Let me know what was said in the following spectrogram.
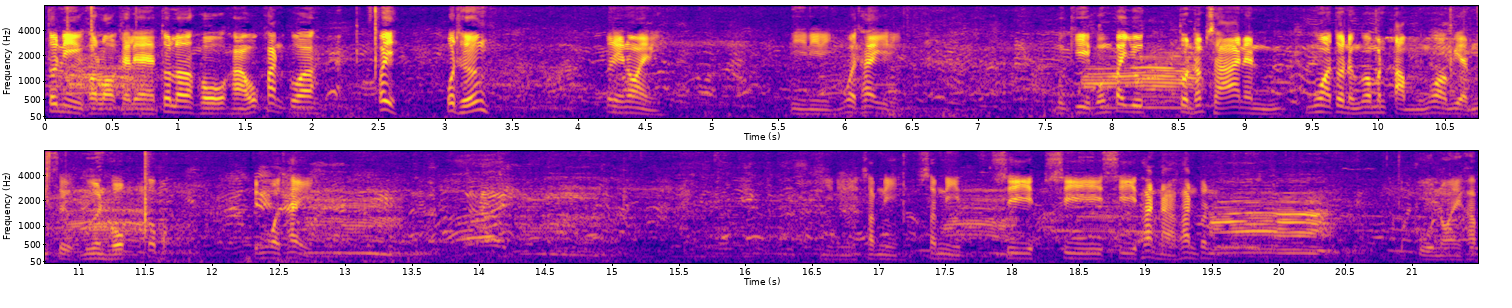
ตัวนี้เขารอแค่แลตัวละหกหาหกพันกว่าเฮ้ยบ่ถึงตัวนี้น้อยนี่นี่นี่งัวไทยนี่เมื่อกี้ผมไปอยู่ต้นทับสาเนี่ยงัวตัวหนึ่งว่ามันต่ำงัวเวียดมันซื้อหมื่นหกก็บอกเป็นงัวไทยนี่นี่ซัมนี่ซัมนี่สี่สี่สี่พันหาพันต้นปูน้อยครับ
